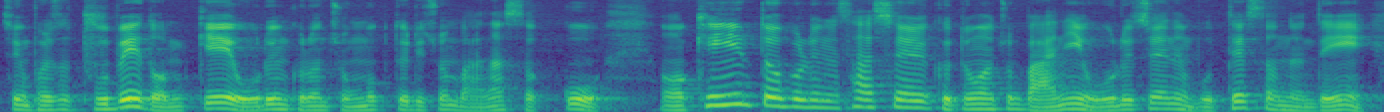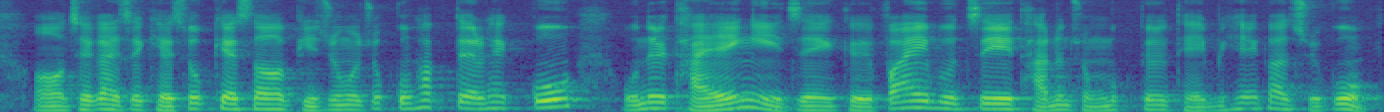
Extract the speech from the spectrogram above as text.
지금 벌써 두 배 넘게 오른 그런 종목들이 좀 많았었고 어, KMW는 사실 그동안 좀 많이 오르지는 못했었는데 어, 제가 이제 계속해서 비중을 조금 확대를 했고 오늘 다행히 이제 그 5G 다른 종목들 대비해가지고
